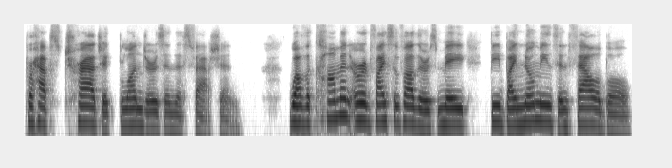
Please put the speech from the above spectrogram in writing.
perhaps tragic blunders in this fashion. While the comment or advice of others may be by no means infallible,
